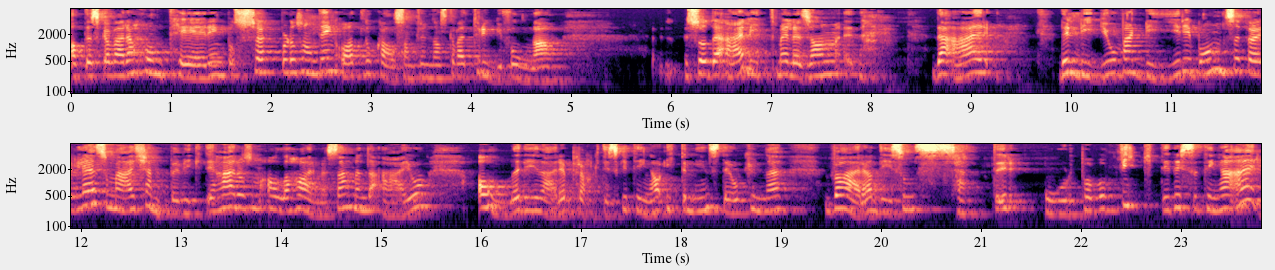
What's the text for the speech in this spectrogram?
at det skal være håndtering på søppel og sånne ting, og at lokalsamfunnene skal være trygge for unga. Så det er litt med liksom Det er det ligger jo verdier i bånn, selvfølgelig, som er kjempeviktige her, og som alle har med seg. Men det er jo alle de der praktiske tinga, og ikke minst det å kunne være de som setter ord på hvor viktig disse tinga er.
